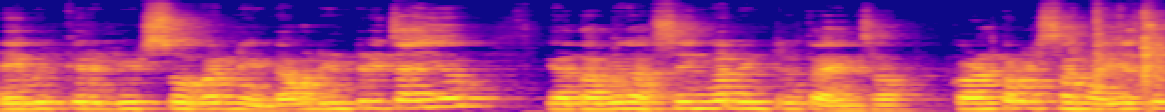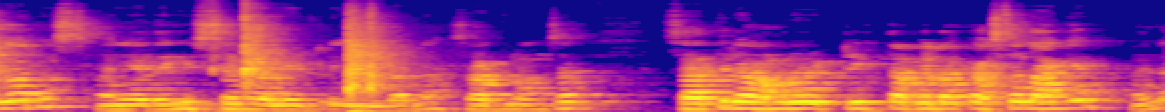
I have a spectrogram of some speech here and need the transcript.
डेबिट क्रेडिट सो गर्ने डबल इन्ट्री चाहियो या तपाईँलाई सिङ्गल इन्ट्री चाहिन्छ? कन्ट्रोलसँग यस्तो गर्नुहोस् अनि यहाँदेखि सिङ्गल इन्ट्री गर्न सक्नुहुन्छ। साथीहरू हाम्रो ट्रिक तपाईँलाई कस्तो लाग्यो? होइन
